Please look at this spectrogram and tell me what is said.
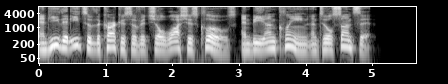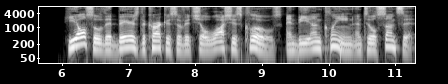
And he that eats of the carcass of it shall wash his clothes, and be unclean until sunset. He also that bears the carcass of it shall wash his clothes, and be unclean until sunset.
